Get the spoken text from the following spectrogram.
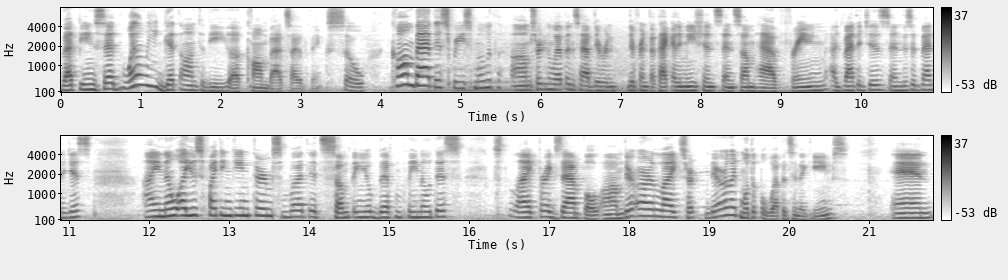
that being said, why don't we get on to the uh, combat side of things? So, combat is pretty smooth. Um, certain weapons have different different attack animations, and some have frame advantages and disadvantages. I know I use fighting game terms, but it's something you'll definitely notice like for example um there are like certain there are like multiple weapons in the games and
